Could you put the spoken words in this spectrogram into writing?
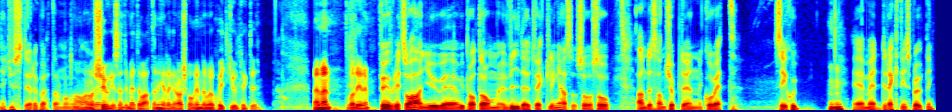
Ja, just det, det berättade de någon Ja, gång. det var 20 centimeter vatten i hela garagegången. Det var skitkul tyckte vi. Men men, det var det det. För övrigt så har han ju, eh, vi pratar om vidareutveckling här, så, så, Anders han köpte en Corvette C7 Mhm. eh, med direktinsprutning.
